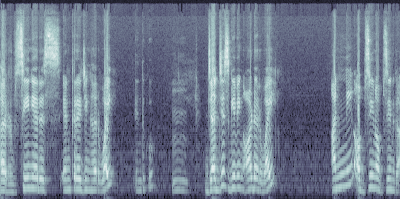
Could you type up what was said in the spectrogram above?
her senior is encouraging her why ఎందుకు జడ్జెస్ గివింగ్ ఆర్డర్ వై అన్ని అబ్సిన్ అబ్సిన్ గా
